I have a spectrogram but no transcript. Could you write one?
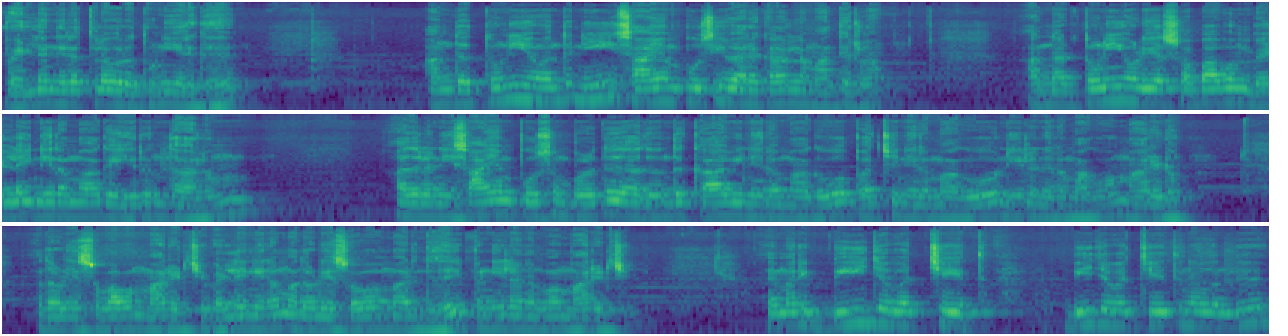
வெள்ளை நிறத்தில் ஒரு துணி இருக்குது அந்த துணியை வந்து நீ சாயம் பூசி வேறு கலரில் மாற்றிடலாம் அந்த துணியுடைய சுவாவம் வெள்ளை நிறமாக இருந்தாலும் அதில் நீ சாயம் பூசும் பொழுது அது வந்து காவி நிறமாகவோ பச்சை நிறமாகவோ நீல நிறமாகவோ மாறிடும். அதோடைய சுபாவம் மாறிடுச்சு. வெள்ளை நிறம் அதோடைய சுபாவமாக இருந்தது இப்போ நீல நிறமாக மாறிடுச்சு. அதே மாதிரி பீஜ வச்சேத் பீஜவச்சேத்னா வந்து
